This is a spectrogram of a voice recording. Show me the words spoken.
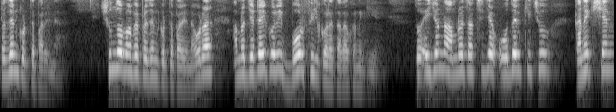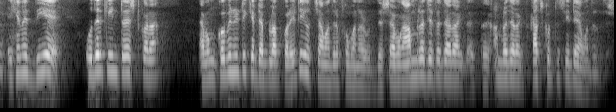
প্রেজেন্ট করতে পারি না, সুন্দরভাবে প্রেজেন্ট করতে পারি না। ওরা, আমরা যেটাই করি বোর ফিল করে তারা ওখানে গিয়ে। তো এই জন্য আমরা চাচ্ছি যে ওদের কিছু কানেকশন এখানে দিয়ে ওদেরকে ইন্টারেস্ট করা এবং কমিউনিটিকে ডেভেলপ করা, এটাই হচ্ছে আমাদের ফোমানোর উদ্দেশ্য এবং আমরা যেটা যারা, আমরা যারা কাজ করতেছি, এটাই আমাদের উদ্দেশ্য।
